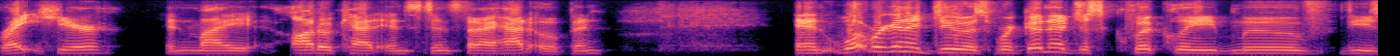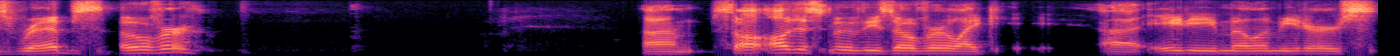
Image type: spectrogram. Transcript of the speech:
right here in my AutoCAD instance that I had open. And what we're going to do is we're going to just quickly move these ribs over. Um, so I'll just move these over like uh, 80 millimeters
